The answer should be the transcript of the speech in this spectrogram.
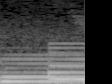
Mm-hmm.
